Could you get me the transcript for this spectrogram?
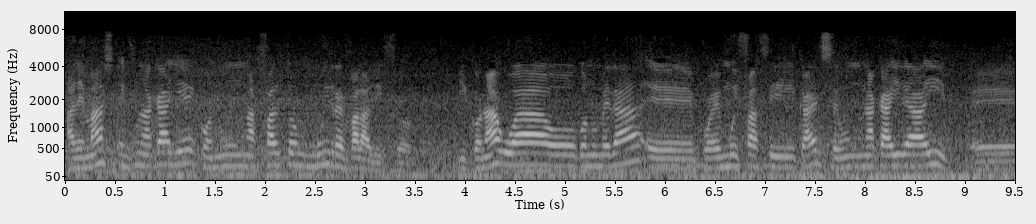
Además es una calle con un asfalto muy resbaladizo y con agua o con humedad eh, pues es muy fácil caerse. Una caída ahí eh,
